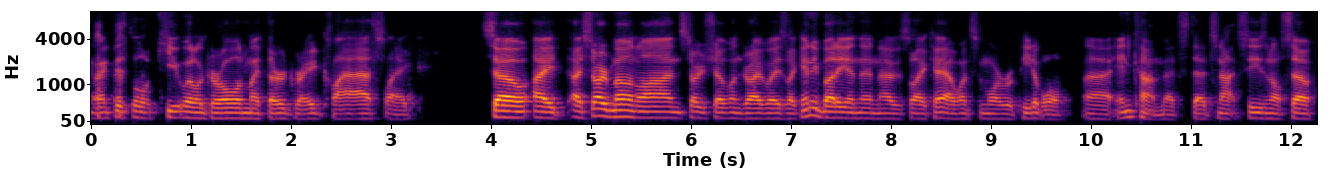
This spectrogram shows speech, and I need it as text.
like this little cute little girl in my third grade class. Like, so I I started mowing lawns, started shoveling driveways like anybody, and then I was like, hey, I want some more repeatable uh, income that's that's not seasonal. So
